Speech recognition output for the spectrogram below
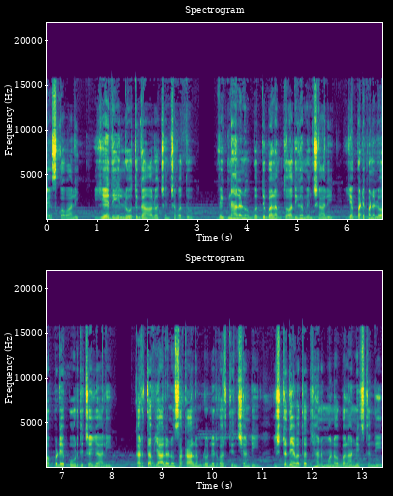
చేసుకోవాలి. ఏది లోతుగా ఆలోచించవద్దు. విఘ్నాలను బుద్ధిబలంతో అధిగమించాలి ఎప్పటి పనులు అప్పుడే పూర్తి చేయాలి కర్తవ్యాలను సకాలంలో నిర్వర్తించండి. ఇష్టదేవత ధ్యానం మనోబలాన్ని ఇస్తుంది.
